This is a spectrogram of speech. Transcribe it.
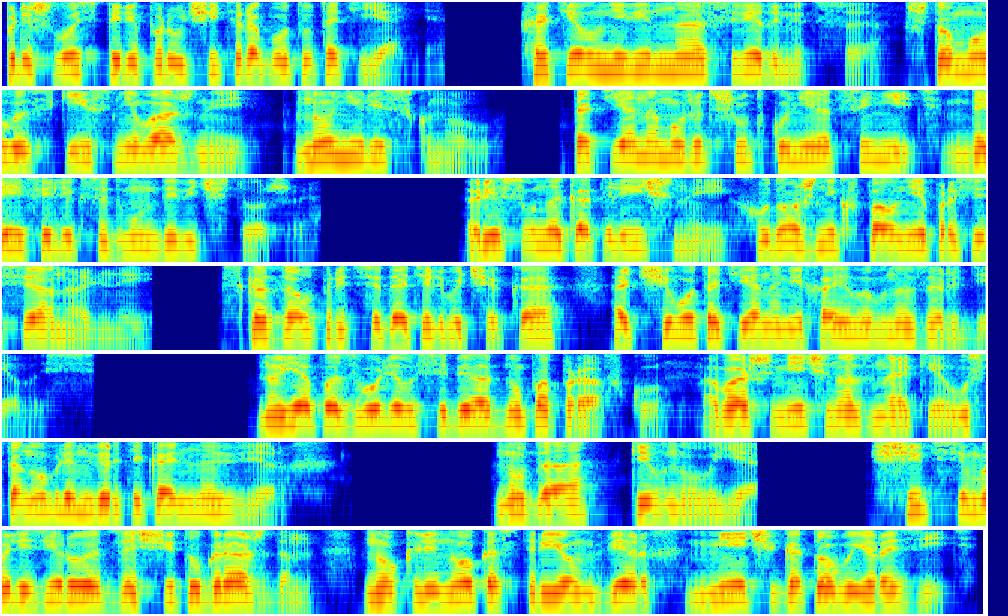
Пришлось перепоручить работу Татьяне. Хотел невинно осведомиться, что, мол, эскиз неважный, но не рискнул. Татьяна может шутку не оценить, да и Феликс Эдмундович тоже. Рисунок отличный, художник вполне профессиональный, сказал председатель ВЧК, отчего Татьяна Михайловна зарделась. Но я позволил себе одну поправку. Ваш меч на знаке установлен вертикально вверх. Ну да, кивнул я. Щит символизирует защиту граждан, но клинок острием вверх, меч готовый разить.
